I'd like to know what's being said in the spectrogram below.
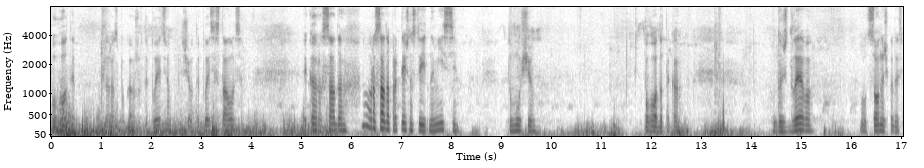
погоди. Зараз покажу теплицю, що в теплиці сталося. Яка розсада? Ну, розсада практично стоїть на місці, тому що погода така дождлива. От сонечко десь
